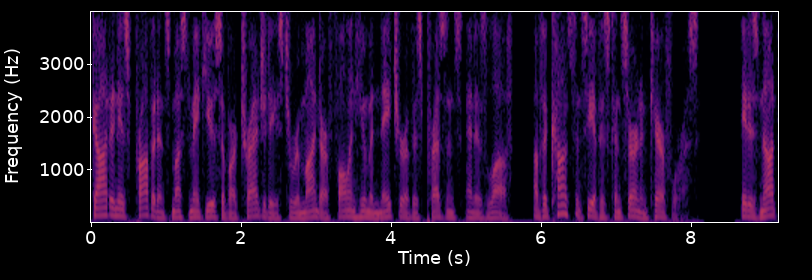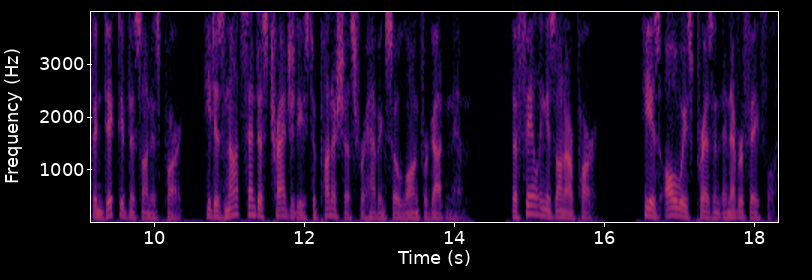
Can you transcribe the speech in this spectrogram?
God in His providence must make use of our tragedies to remind our fallen human nature of His presence and His love, of the constancy of His concern and care for us. It is not vindictiveness on His part, He does not send us tragedies to punish us for having so long forgotten Him. The failing is on our part. He is always present and ever faithful.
